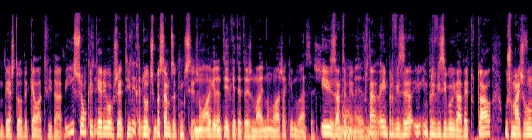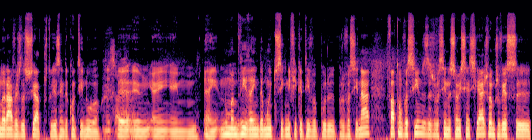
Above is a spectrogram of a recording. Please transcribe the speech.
desta ou daquela atividade. E isso é um critério Sim. objetivo Sim, que todos passamos a conhecer. Não há garantia que até 3 de maio não haja aqui mudanças. Exatamente. É Portanto, a imprevisibilidade é total. Os mais vulneráveis da sociedade portuguesa ainda continuam em, em, em, numa medida ainda muito significativa por, por vacinar. Faltam vacinas, as vacinas são essenciais. Vamos ver se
